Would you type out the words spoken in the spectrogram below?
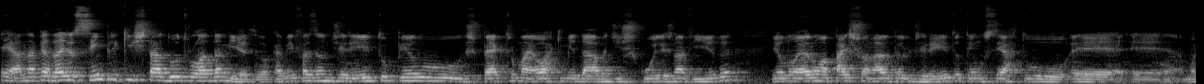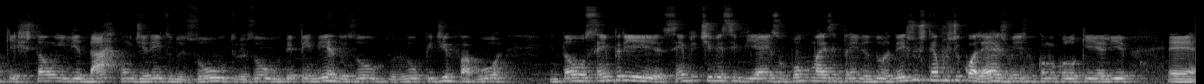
É, na verdade eu sempre quis estar do outro lado da mesa. Eu acabei fazendo direito pelo espectro maior que me dava de escolhas na vida. Eu não era um apaixonado pelo direito, eu tenho um certo é, é, uma questão em lidar com o direito dos outros, ou depender dos outros, ou pedir favor. Então eu sempre, sempre tive esse viés um pouco mais empreendedor, desde os tempos de colégio mesmo, como eu coloquei ali é,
